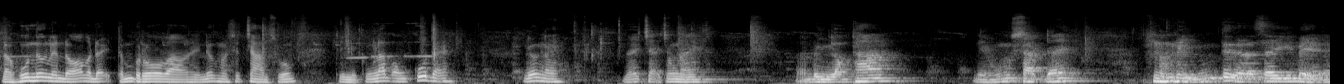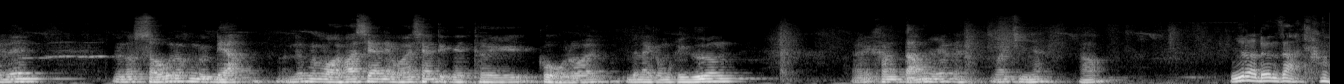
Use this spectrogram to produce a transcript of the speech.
Là hút nước lên đó và đậy tấm pro vào thì nước nó sẽ tràn xuống. Thì mình cũng lắp ống cút này, nước này. Đấy, chạy trong này. Bình lọc than để uống sạch đấy. Nó mình cũng tự là xây cái bể này lên. Nó xấu, nó không được đẹp nước nó mòi hoa sen này hoa sen từ cái thời cổ rồi bên này có một cái gương. Đấy khăn tắm nhé này các anh chị nhé. Đó. Rất là đơn giản.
